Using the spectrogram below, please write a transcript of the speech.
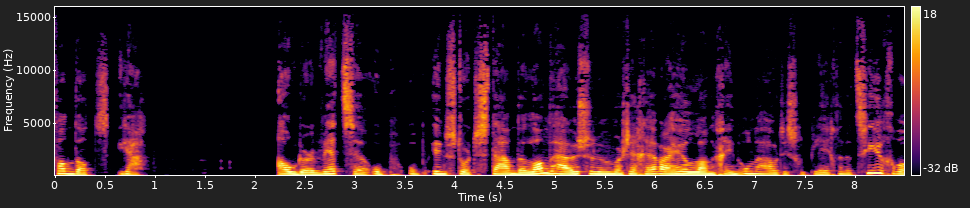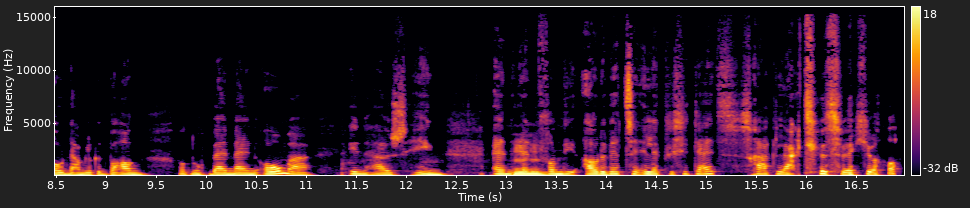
van dat, ja, ouderwetse op, op instorten staande landhuis, zullen we maar zeggen, hè, waar heel lang geen onderhoud is gepleegd. En dat zie je gewoon, namelijk het behang wat nog bij mijn oma in huis hing. En, en van die ouderwetse elektriciteitsschakelaartjes, weet je wel.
